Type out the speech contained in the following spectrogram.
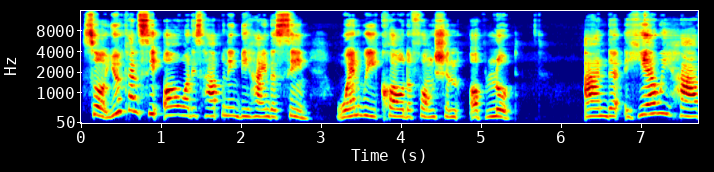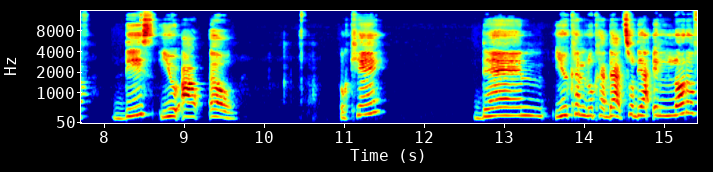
So you can see all what is happening behind the scene when we call the function upload. And here we have this URL. Okay. Then you can look at that. So there are a lot of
